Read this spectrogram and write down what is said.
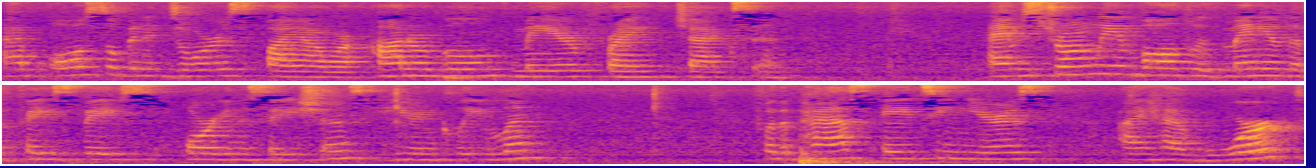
I have also been endorsed by our Honorable Mayor Frank Jackson. I am strongly involved with many of the faith-based organizations here in Cleveland. For the past 18 years, I have worked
